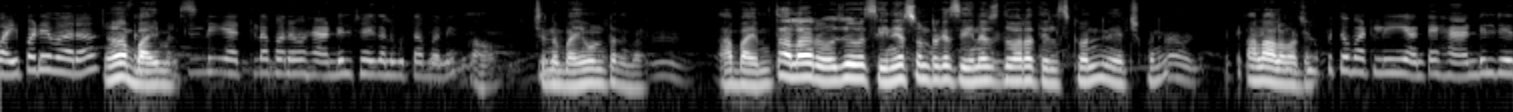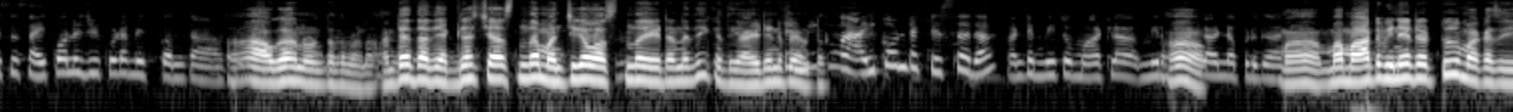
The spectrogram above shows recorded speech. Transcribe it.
భయపడేవారా? ఆ, భయం ఎట్లా మనం హ్యాండిల్ చేయగలుగుతామని? చిన్న భయం ఉంటుంది మేడం ఆ భయంతో అలా రోజు సీనియర్స్ ఉంటారు కదా సీనియర్స్ ద్వారా తెలుసుకొని నేర్చుకొని అలా అలవాటు. చూపుతో వాటిని అంటే హ్యాండిల్ చేసే సైకాలజీ కూడా మీకు కొంత అవగాహన ఉంటుంది మేడం. అంటే అది అగ్రెస్ చేస్తుందా మంచిగా వస్తుందా ఏంటనేది కొద్దిగా ఐడెంటిఫై ఉంటుంది. ఐ కాంటాక్ట్ ఇస్తుందా? అంటే మీతో మాట్లా మీరు మాట్లాడినప్పుడు మా మాట వినేటట్టు మాకు అది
